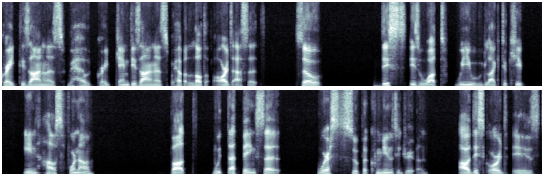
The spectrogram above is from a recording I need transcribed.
great designers, we have great game designers, we have a lot of art assets. So this is what we would like to keep in house for now. But with that being said, we're super community driven. Our Discord is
